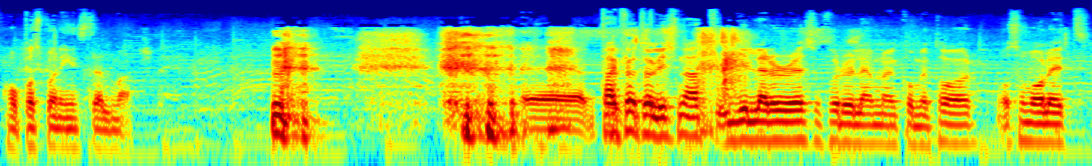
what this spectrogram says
Hoppas på en inställd match. Eh, tack för att du har lyssnat. Gillar du det så får du lämna en kommentar. Och som vanligt,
